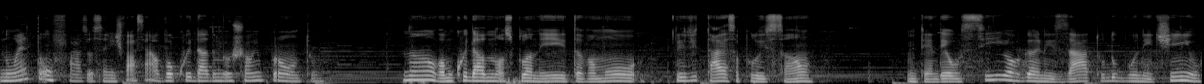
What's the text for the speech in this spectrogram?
não é tão fácil assim a gente falar assim, ah, vou cuidar do meu chão e pronto. Não, vamos cuidar do nosso planeta, vamos evitar essa poluição entendeu? Se organizar tudo bonitinho,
